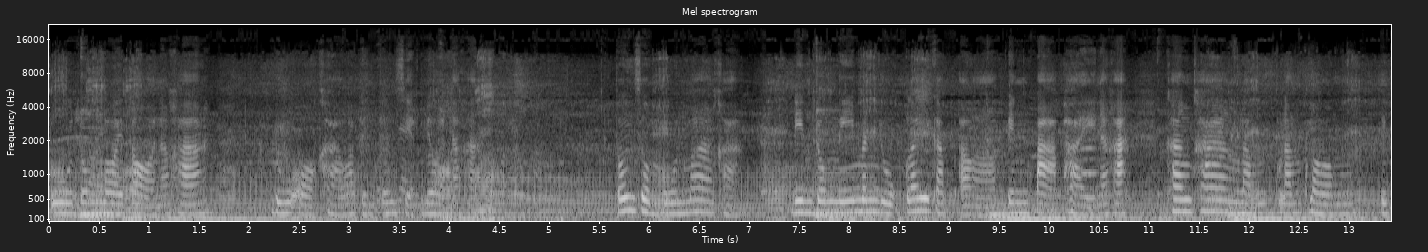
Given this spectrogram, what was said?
ดูตรงรอยต่อนะคะ ดูออกค่ะว่าเป็นต้นเสียบยอดนะคะ ต้นสมบูรณ์มากค่ะ ดินตรงนี้มันอยู่ใกล้กับเออเป็นป่าไผ่นะคะ ข้างๆลำลำคลองติด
